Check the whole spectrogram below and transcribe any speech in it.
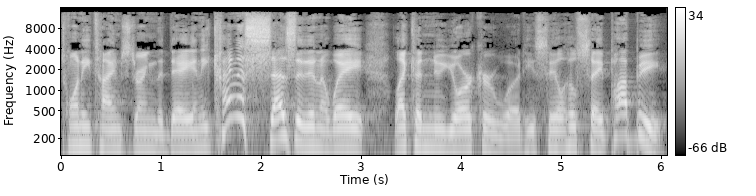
20 times during the day, and he kind of says it in a way like a New Yorker would. He'll, he'll say, Poppy,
